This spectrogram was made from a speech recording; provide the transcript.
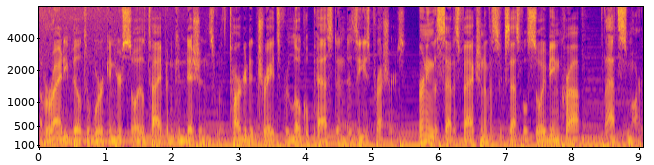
A variety built to work in your soil type and conditions with targeted traits for local pest and disease pressures. Earning the satisfaction of a successful soybean crop? That's smart.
